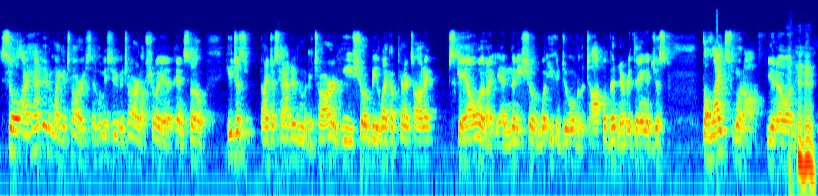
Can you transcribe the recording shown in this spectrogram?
so I handed him my guitar. He said, Let me see your guitar and I'll show you. And so he just, I just handed him the guitar and he showed me like a pentatonic scale and, I, and then he showed what you can do over the top of it and everything. And just the lights went off, you know? And mm-hmm.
